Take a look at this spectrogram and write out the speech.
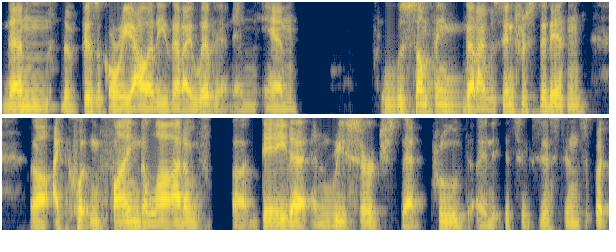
than the physical reality that I live in. And, and it was something that I was interested in. Uh, I couldn't find a lot of uh, data and research that proved its existence, but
